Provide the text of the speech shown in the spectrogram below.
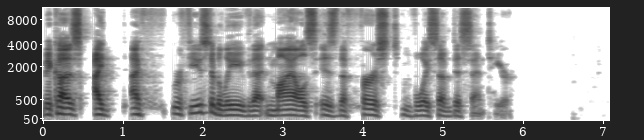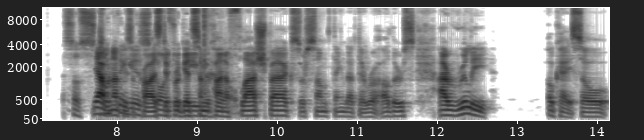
because i i refuse to believe that miles is the first voice of dissent here so yeah, I would not be surprised if we get some revealed. kind of flashbacks or something that there were others. I really okay, so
